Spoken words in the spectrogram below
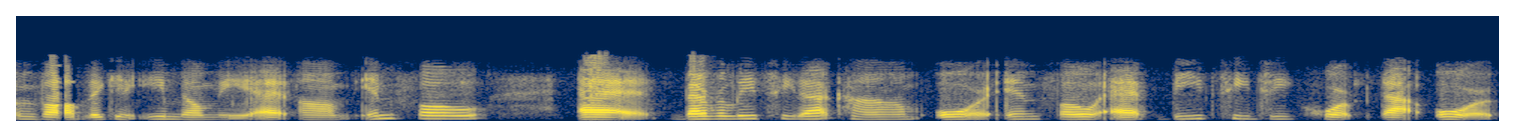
involved, they can email me at um, info at beverlyt.com or info at btgcorp.org.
